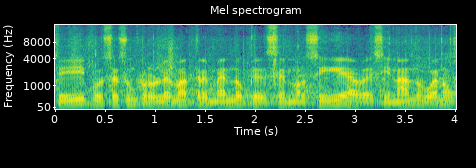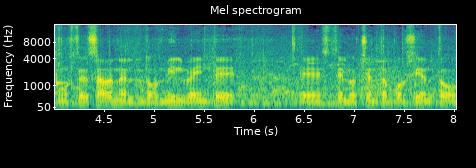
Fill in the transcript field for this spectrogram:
Sí, pues es un problema tremendo que se nos sigue avecinando. Bueno, como ustedes saben, el 2020 este, el 80%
